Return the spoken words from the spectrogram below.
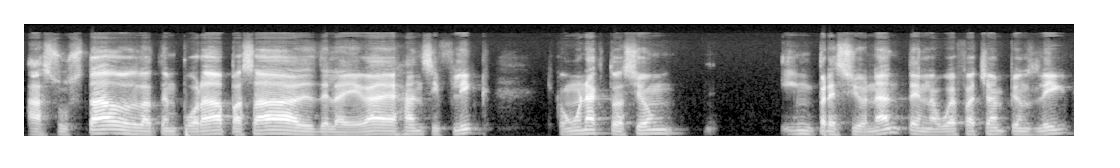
asustados la temporada pasada desde la llegada de Hansi Flick, con una actuación impresionante en la UEFA Champions League,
